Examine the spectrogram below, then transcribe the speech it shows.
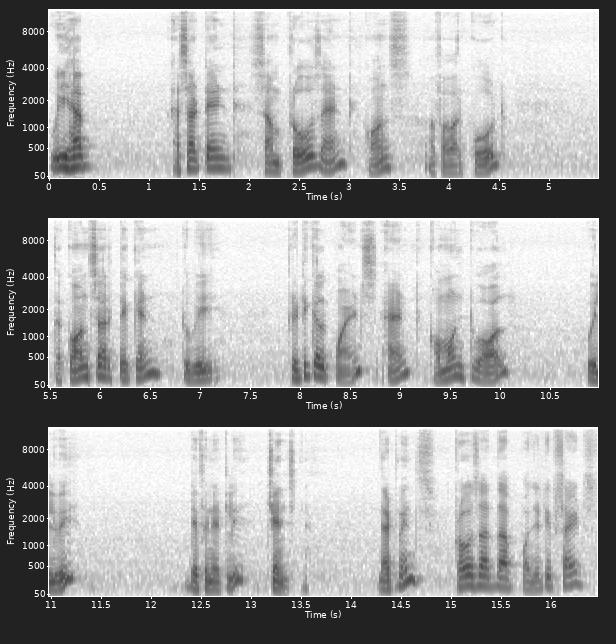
we have ascertained some pros and cons of our code. The cons are taken to be critical points and common to all will be definitely changed. That means, pros are the positive sides,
